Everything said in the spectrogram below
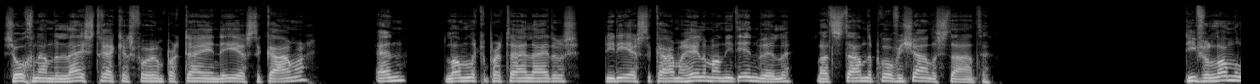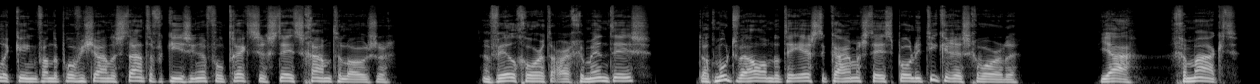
zogenaamde lijsttrekkers voor hun partij in de Eerste Kamer en landelijke partijleiders die de Eerste Kamer helemaal niet in willen, laat staan de provinciale staten. Die verlandelijking van de provinciale statenverkiezingen voltrekt zich steeds schaamtelozer. Een veelgehoord argument is: dat moet wel omdat de Eerste Kamer steeds politieker is geworden. Ja, gemaakt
